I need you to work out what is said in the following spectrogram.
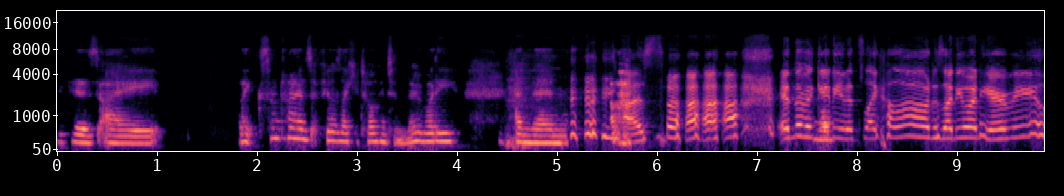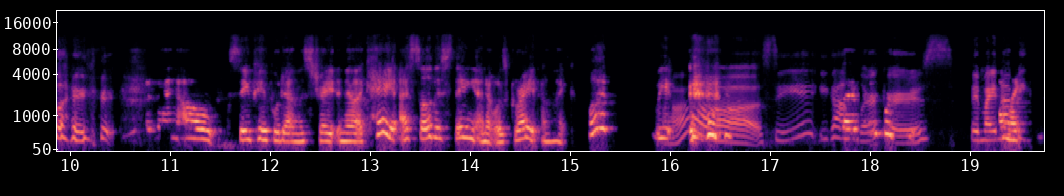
because I like sometimes it feels like you're talking to nobody and then yes. In the beginning it's like hello does anyone hear me? Like then i'll see people down the street and they're like hey i saw this thing and it was great. I'm like what? We oh, see? You got lurkers. They might not like, be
